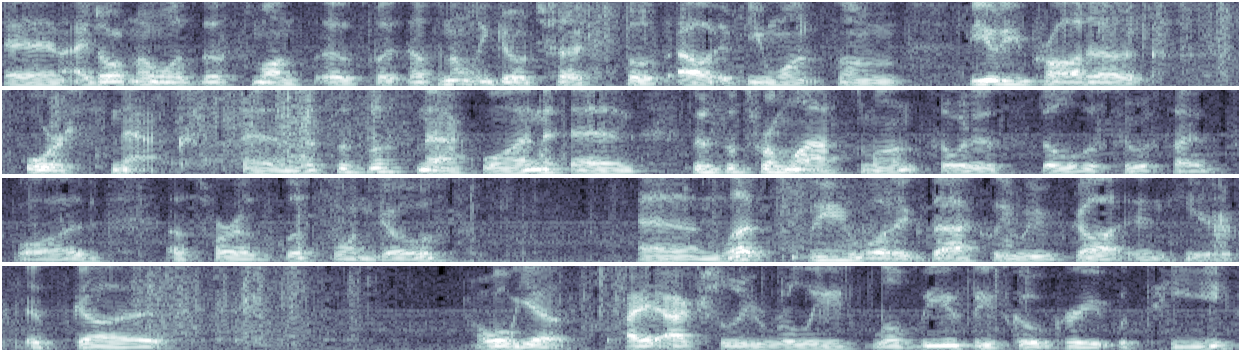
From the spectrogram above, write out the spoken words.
And I don't know what this month is, but definitely go check those out if you want some beauty products or snacks. And this is the snack one, and this is from last month, so it is still the Suicide Squad as far as this one goes. And let's see what exactly we've got in here. It's got... Oh yes, I actually really love these. These go great with tea.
